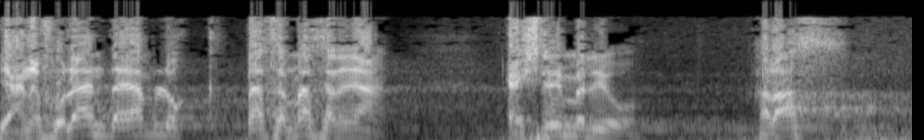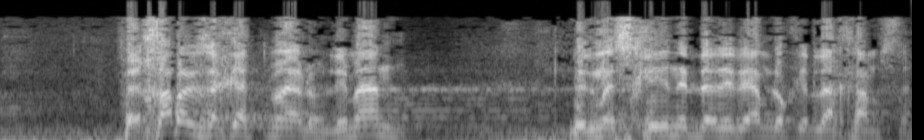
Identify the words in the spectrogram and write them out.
يعني فلان ده يملك مثلا مثلا يعني 20 مليون. خلاص؟ فيخرج زكاة ماله. لمن؟ للمسكين الذي لا يملك إلا خمسة.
